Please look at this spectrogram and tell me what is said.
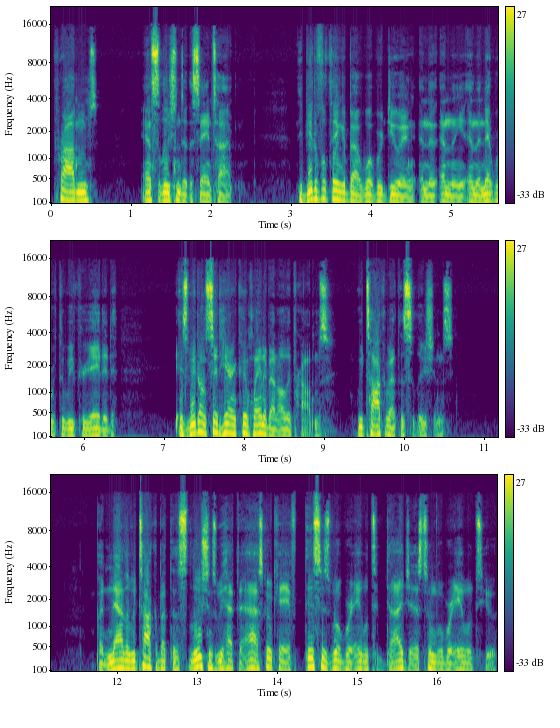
problems and solutions at the same time. The beautiful thing about what we're doing and the and the and the network that we've created is we don't sit here and complain about all the problems. We talk about the solutions. But now that we talk about the solutions, we have to ask, okay, if this is what we're able to digest and what we're able to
